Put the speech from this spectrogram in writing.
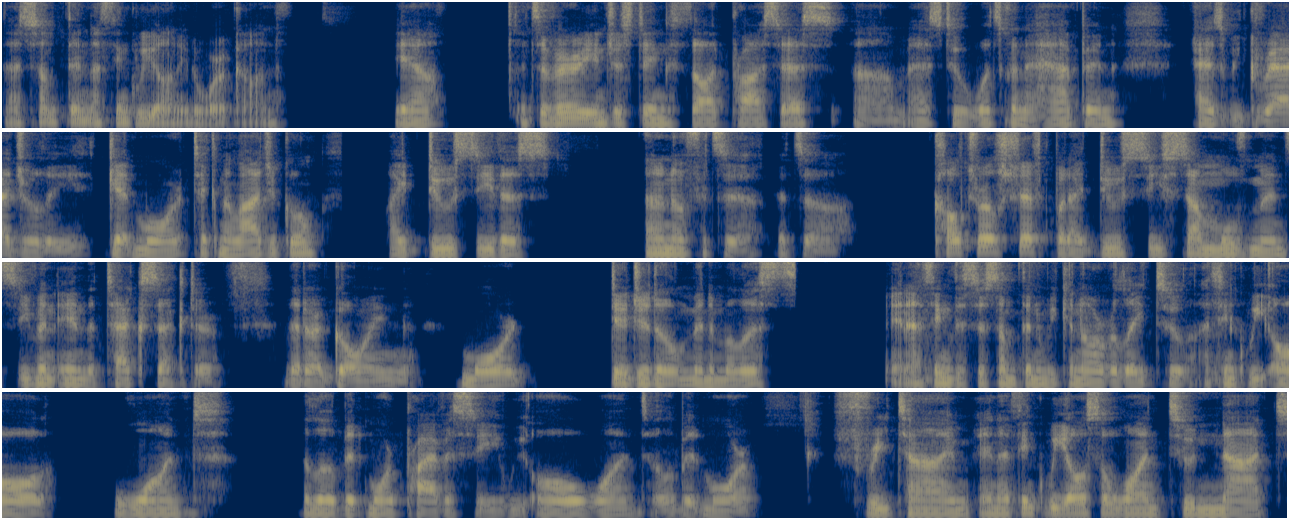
that's something i think we all need to work on. Yeah. It's a very interesting thought process um, as to what's going to happen as we gradually get more technological. I do see this i don't know if it's a it's a cultural shift, but I do see some movements, even in the tech sector, that are going more digital minimalists. And I think this is something we can all relate to. I think we all want a little bit more privacy. We all want a little bit more free time. And I think we also want to not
